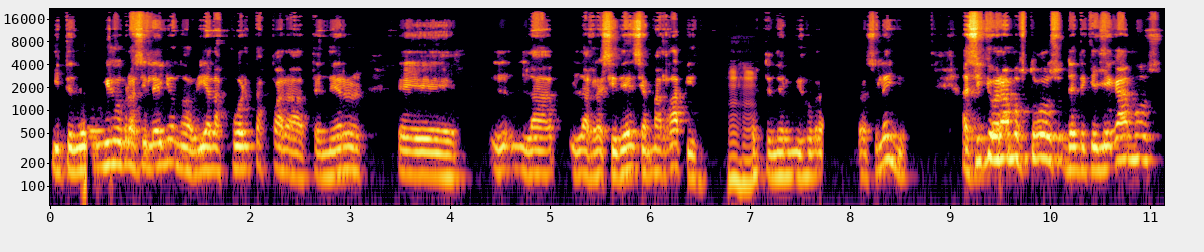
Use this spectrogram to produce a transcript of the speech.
Y tener un hijo brasileño nos abría las puertas para tener eh, la, residencia más rápido, tener un hijo brasileño. Así que oramos todos desde que llegamos,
